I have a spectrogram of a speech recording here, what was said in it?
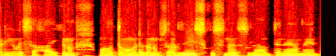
അടിയങ്ങളെ സഹായിക്കണം. മഹത്വം എടുക്കണം. സർജ് യേശു കൃഷ്ണ തന്നെ. ആമേൻ.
